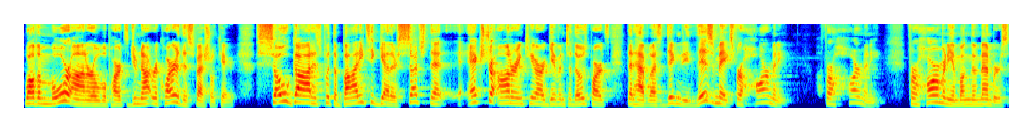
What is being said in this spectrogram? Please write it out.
while the more honorable parts do not require this special care. So God has put the body together such that extra honor and care are given to those parts that have less dignity. This makes for harmony, for harmony, for harmony among the members,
